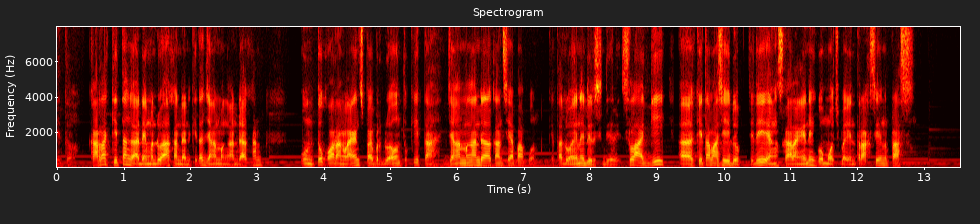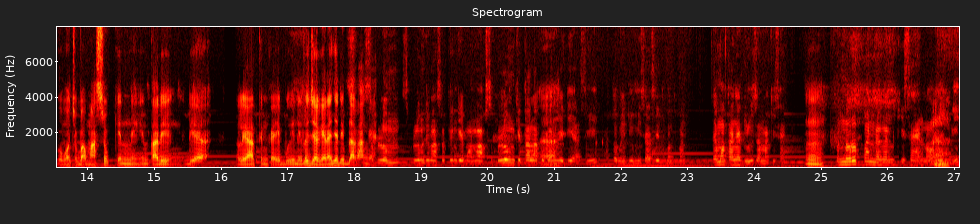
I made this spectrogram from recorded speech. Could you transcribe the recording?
gitu. Karena kita nggak ada yang mendoakan dan kita jangan mengandalkan untuk orang lain supaya berdoa untuk kita. Jangan mengandalkan siapa pun. Kita doainnya diri sendiri. Selagi eh, kita masih hidup. Jadi yang sekarang ini gue mau coba interaksiin pas. Gue mau coba masukin nih. Ini tadi dia ngeliatin ke ibu ini. Lu jagain aja di belakang ya. sebelum sebelum dimasukin game mohon maaf sebelum kita lakukan Ah. mediasi atau mediumisasi teman-teman saya mau tanya dulu sama Kiseno Hmm. menurut pandangan Kiseno ini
